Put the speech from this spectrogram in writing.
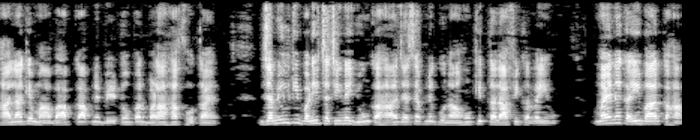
حالانکہ ماں باپ کا اپنے بیٹوں پر بڑا حق ہوتا ہے۔ جمیل کی بڑی چچی نے یوں کہا جیسے اپنے گناہوں کی تلافی کر رہی ہوں۔ میں نے کئی بار کہا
